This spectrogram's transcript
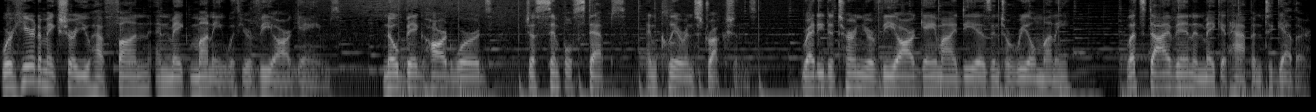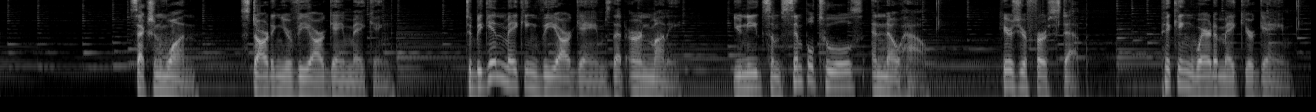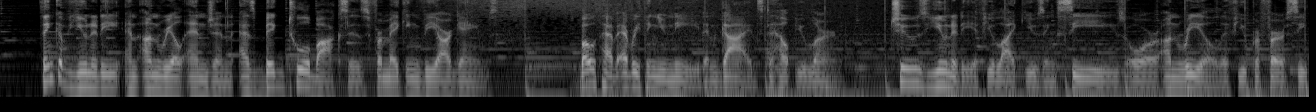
We're here to make sure you have fun and make money with your VR games. No big hard words, just simple steps and clear instructions. Ready to turn your VR game ideas into real money? Let's dive in and make it happen together. Section 1. Starting your VR game making. To begin making VR games that earn money, you need some simple tools and know-how. Here's your first step. Picking where to make your game. Think of Unity and Unreal Engine as big toolboxes for making VR games. Both have everything you need and guides to help you learn. Choose Unity if you like using C or Unreal if you prefer C++.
